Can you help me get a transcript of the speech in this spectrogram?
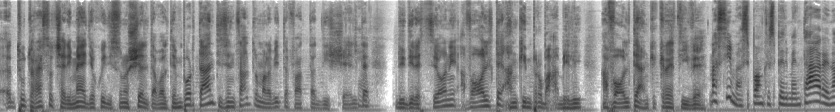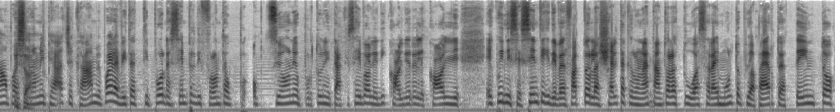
eh, tutto il resto c'è rimedio, quindi sono scelte a volte importanti, senz'altro, ma la vita è fatta di scelte, Certo. di direzioni, a volte anche improbabili, a volte anche creative. Ma sì, ma si può anche sperimentare, no? Poi se Esatto. non mi piace cambio. Poi la vita ti pone sempre di fronte a op- opzioni, opportunità che se hai voglia di cogliere le cogli e quindi se senti di aver fatto la scelta che non è tanto la tua sarai molto più aperto e attento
